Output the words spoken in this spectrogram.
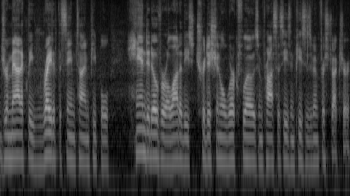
dramatically right at the same time people handed over a lot of these traditional workflows and processes and pieces of infrastructure.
